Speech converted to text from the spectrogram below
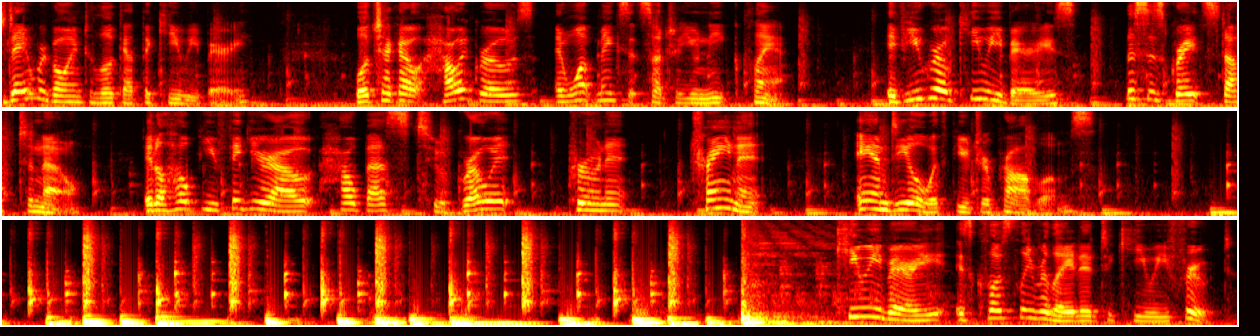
Today we're going to look at the kiwi berry. We'll check out how it grows and what makes it such a unique plant. If you grow kiwi berries, this is great stuff to know. It'll help you figure out how best to grow it, prune it, train it, and deal with future problems. Kiwi berry is closely related to kiwi fruit,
